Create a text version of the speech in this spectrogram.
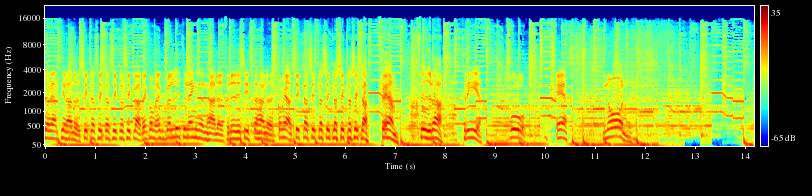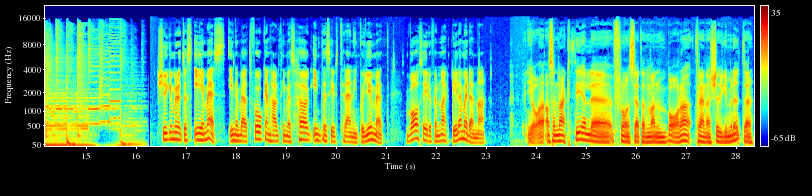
Kör en till här nu. Cykla, cykla, cykla, cykla. Den kommer bli blir lite längre den här nu, för nu är det sista här nu. Kom igen, cykla, cykla, cykla, cykla, cykla. Fem, fyra, tre, två, ett, noll. 20 minuters EMS innebär två och en halv timmes hög intensiv träning på gymmet. Vad ser du för nackdelar med denna? Ja, alltså nackdel eh, från sätt att man bara tränar 20 minuter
